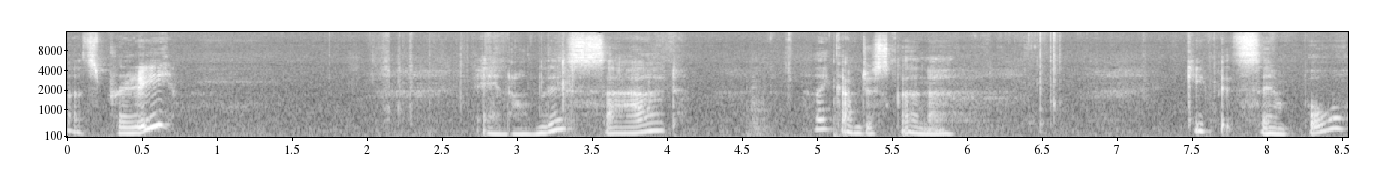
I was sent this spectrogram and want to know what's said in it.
That's pretty. And on this side, I think I'm just gonna keep it simple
